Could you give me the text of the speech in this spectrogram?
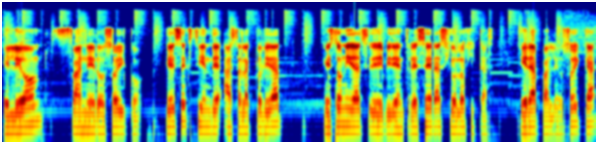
El león fanerozoico, que se extiende hasta la actualidad. Esta unidad se divide en tres eras geológicas. Era paleozoica,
